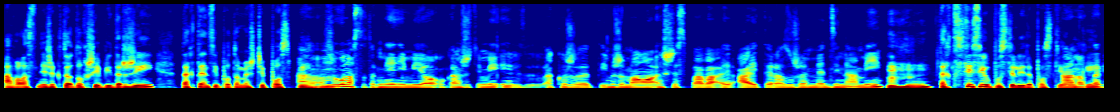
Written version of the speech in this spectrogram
a vlastne, že kto dlhšie vydrží, tak ten si potom ešte pospí. A, u nás to tak není, my okamžite, my akože tým, že mala ešte spáva aj, aj teraz už aj medzi nami. Uh-huh. Tak ste si ju pustili do postielky. Áno, tak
